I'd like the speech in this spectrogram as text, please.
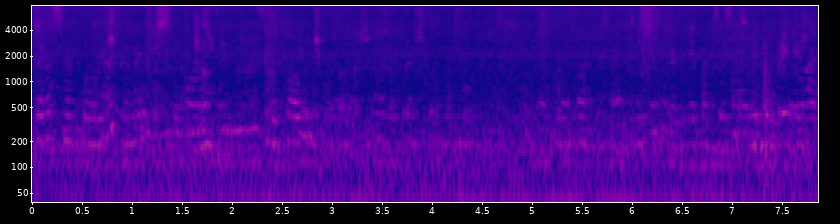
Teraz sme polička, ne? Čo? Polička, tak. Kde tá to príde, vlak.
